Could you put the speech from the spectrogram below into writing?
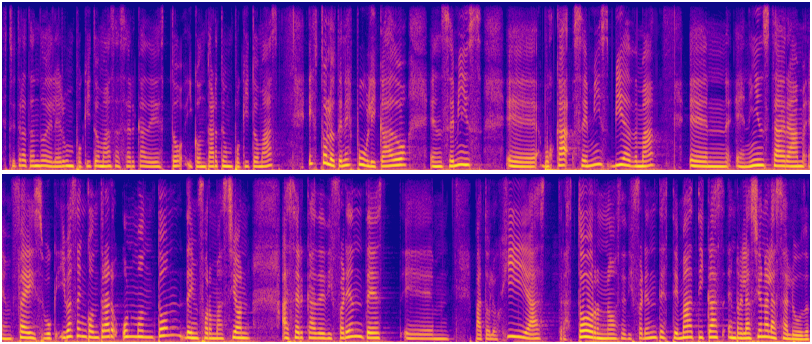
Estoy tratando de leer un poquito más acerca de esto y contarte un poquito más. Esto lo tenés publicado en Semis. Eh, busca Semis Viedma en, Instagram, en Facebook, y vas a encontrar un montón de información acerca de diferentes em, patologías, trastornos, de diferentes temáticas en relación a la salud.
